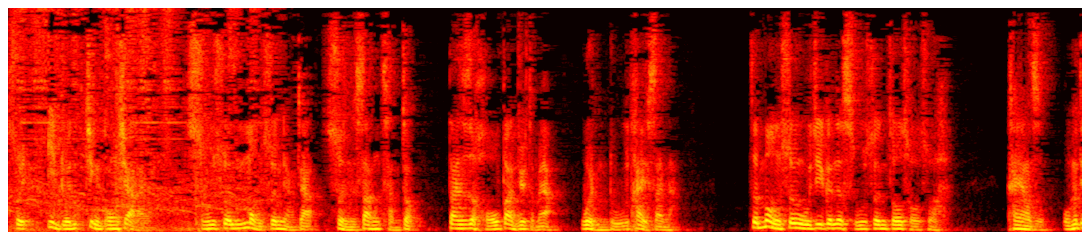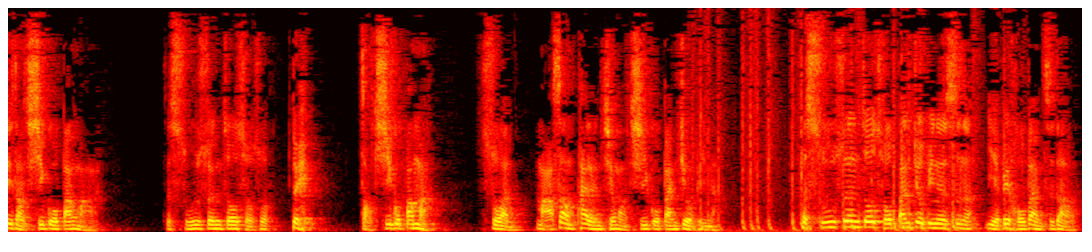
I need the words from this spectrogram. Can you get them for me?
所以一轮进攻下来，叔孙孟孙两家损伤惨重，但是侯范却怎么样，稳如泰山呐、啊！这孟孙无忌跟这叔孙周仇说啊，看样子我们得找齐国帮忙了。这叔孙周仇说，对，找齐国帮忙。说完，马上派人前往齐国搬救兵啊。那叔孙周仇搬救兵的事呢，也被侯范知道了。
